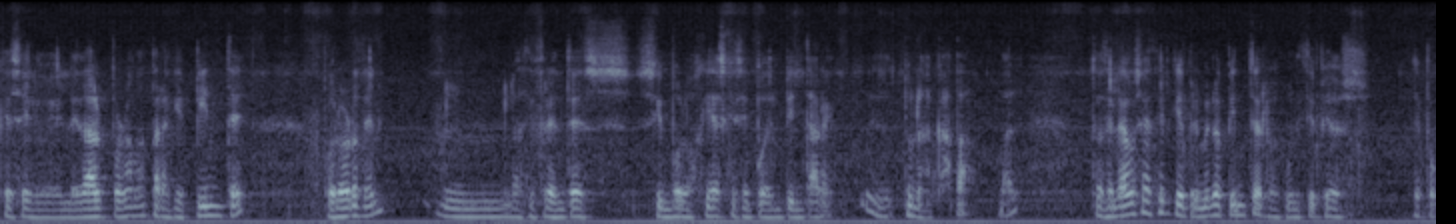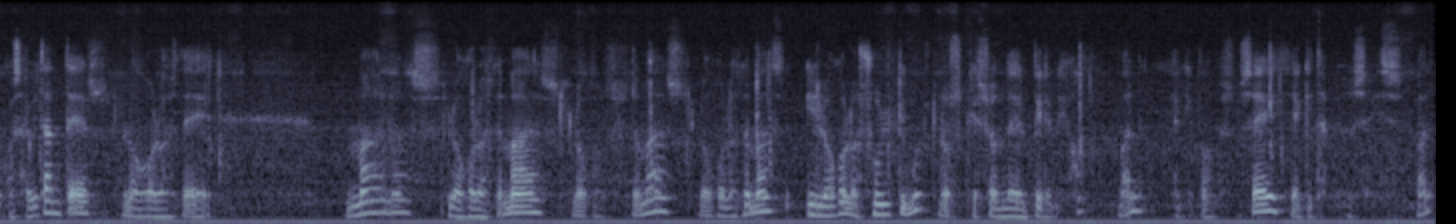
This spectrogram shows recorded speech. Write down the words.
que se le da al programa para que pinte por orden mm, las diferentes simbologías que se pueden pintar de una capa. Entonces le vamos a decir que primero pinte los municipios de pocos habitantes, luego los de más, luego los demás, luego los demás, luego los demás y luego los últimos, los que son del Pirineo. ¿vale? Aquí ponemos un 6 y aquí también un 6. ¿vale?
